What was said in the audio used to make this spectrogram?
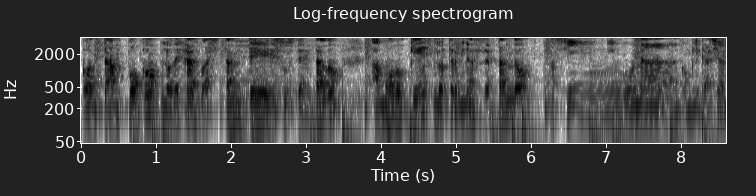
con tan poco lo dejas bastante sustentado a modo que lo terminas aceptando sin ninguna complicación.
